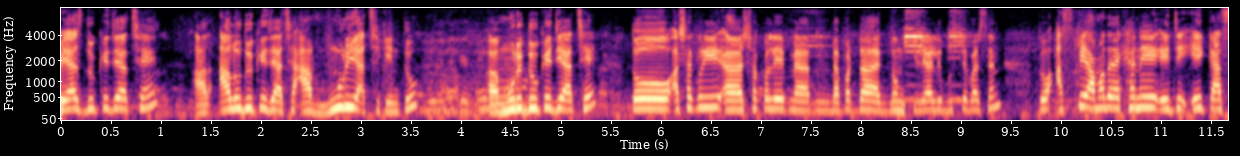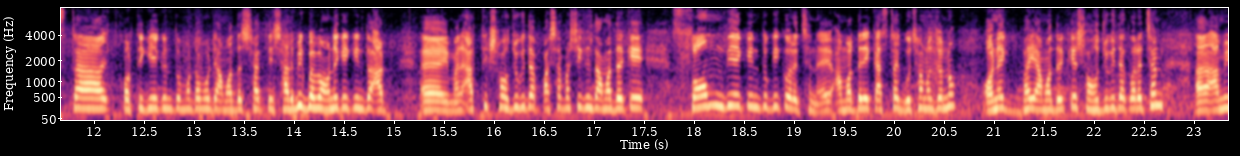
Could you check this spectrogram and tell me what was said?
পেঁয়াজ দু কেজি আছে, আর আলু দু কেজি আছে, আর মুড়ি আছে কিন্তু। মুড়ি দু কেজি আছে। তো আশা করি সকলে ব্যাপারটা একদম ক্লিয়ারলি বুঝতে পারছেন। তো আজকে আমাদের এখানে এই যে এই কাজটা করতে গিয়ে কিন্তু মোটামুটি আমাদের সাথে সার্বিকভাবে অনেকে কিন্তু মানে আর্থিক সহযোগিতার পাশাপাশি কিন্তু আমাদেরকে শ্রম দিয়ে কিন্তু কি করেছেন? আমাদের এই কাজটা গোছানোর জন্য অনেক ভাই আমাদেরকে সহযোগিতা করেছেন। আমি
